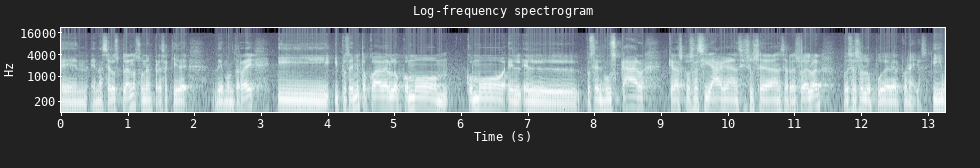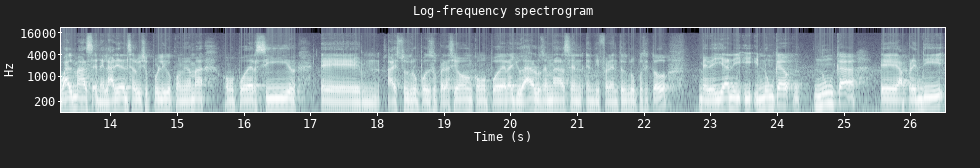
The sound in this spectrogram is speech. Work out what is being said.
en, Aceros Planos, una empresa aquí de, Monterrey, y, pues ahí me tocó verlo como, como el, pues el buscar que las cosas sí hagan, sí sucedan, se resuelvan, pues eso lo pude ver con ellos. igual más en el área del servicio público con mi mamá, cómo poder ir eh, a estos grupos de superación, cómo poder ayudar a los demás en, diferentes grupos y todo, me veían y, y nunca, nunca eh, aprendí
